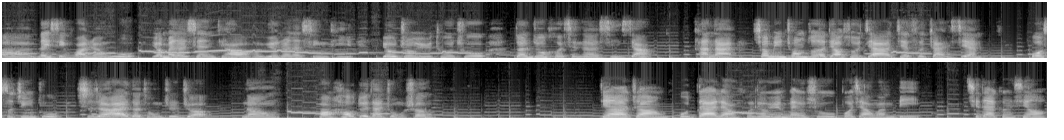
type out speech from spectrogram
呃类型化人物，优美的线条和圆润的形体，有助于突出端庄和谐的形象。看来，受命创作的雕塑家借此展现波斯君主是仁爱的统治者，能宽厚对待众生。第二章古代两河流域美术播讲完毕，期待更新哦。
